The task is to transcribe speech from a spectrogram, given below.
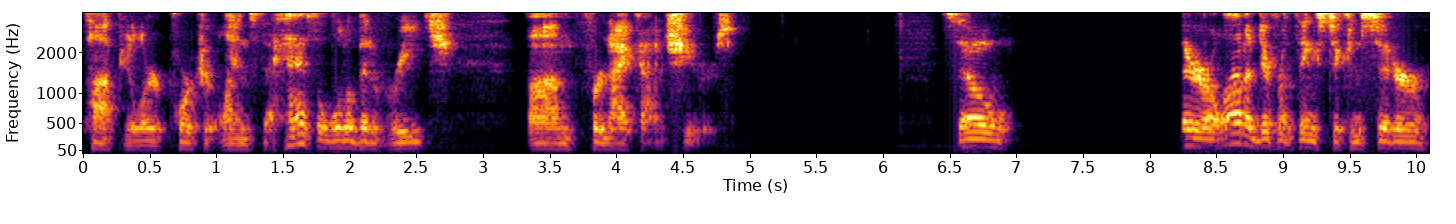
popular portrait lens that has a little bit of reach um, for Nikon shooters. So there are a lot of different things to consider.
